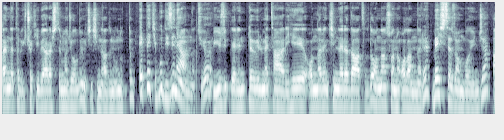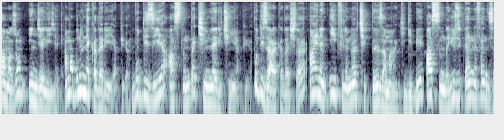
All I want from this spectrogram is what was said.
Ben de tabii ki çok iyi bir araştırmacı olduğum için şimdi adını unuttum. E peki bu dizi ne anlatıyor? Yüzüklerin dövülme tarihi, onların kimlere dağıtıldı, ondan sonra olanları 5 sezon boyunca Amazon inceleyecek. Ama bunu ne kadar iyi yapıyor? Bu diziyi aslında kimler için yapıyor? Bu dizi arkadaşlar aynen ilk filmler çıktığı zamanki gibi aslında Yüzüklerin Efendisi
